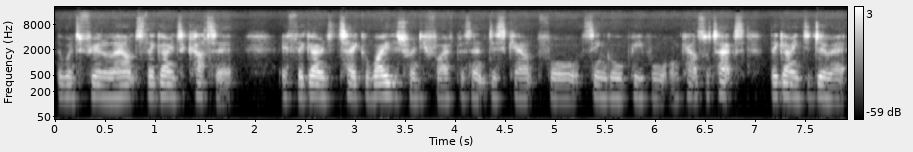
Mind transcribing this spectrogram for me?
the winter fuel allowance, they're going to cut it. If they're going to take away the 25% discount for single people on council tax, they're going to do it.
